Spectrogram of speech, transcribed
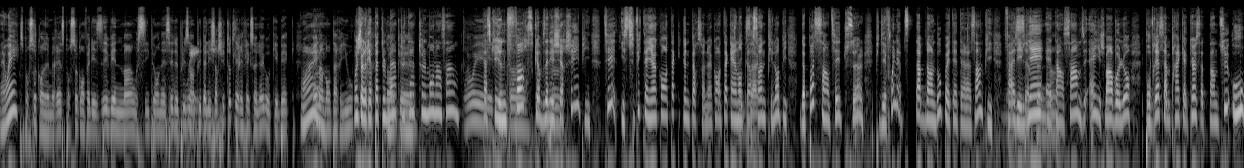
Ben oui. C'est pour ça qu'on aimerait, c'est pour ça qu'on fait des événements aussi, puis on essaie de plus en plus d'aller chercher tous les réflexologues au Québec, même en Ontario. Moi, je le répète tout le, temps, Donc, tout le euh, temps, tout le monde ensemble. Oui, Parce qu'il y a une force que vous allez Mhm. chercher. Puis, tu sais, il suffit que tu aies un contact avec une personne, un contact avec une autre Exact. personne, puis l'autre, puis de ne pas se sentir tout seul. Puis, des fois, la petite tape dans le dos peut être intéressante, puis faire des liens, être ensemble, dire, hey, je m'en vais là. Pour vrai, ça me prend quelqu'un, ça te tente dessus. Ou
